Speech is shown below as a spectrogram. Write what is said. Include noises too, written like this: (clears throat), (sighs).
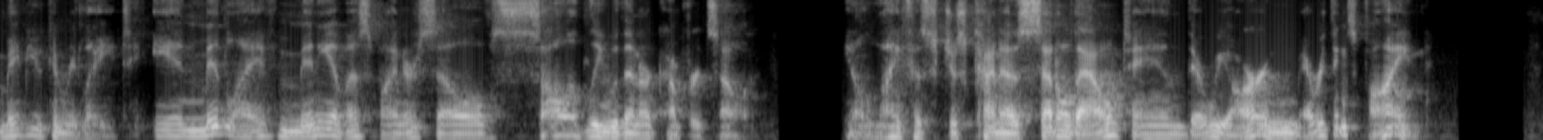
maybe you can relate. In midlife, many of us find ourselves solidly within our comfort zone. You know, life has just kind of settled out, and there we are, and everything's fine.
